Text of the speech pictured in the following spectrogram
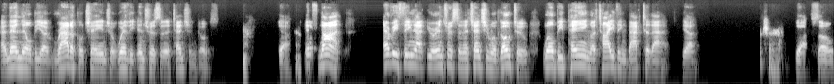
and then there'll be a radical change of where the interest and attention goes. Hmm. Yeah. yeah. If not, everything that your interest and attention will go to will be paying a tithing back to that. Yeah. For sure. Yeah. So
